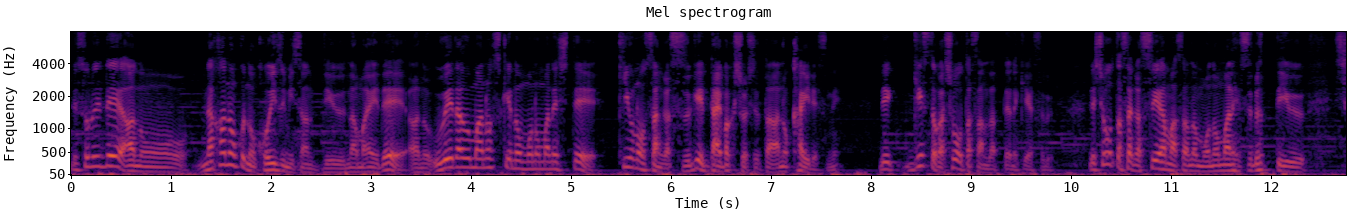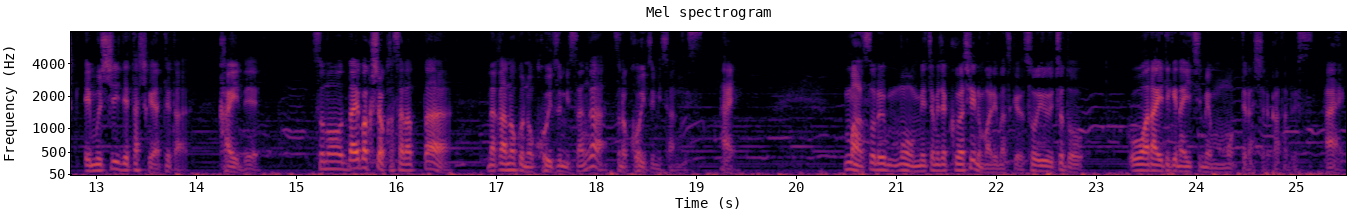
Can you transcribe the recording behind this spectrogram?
でそれで、あの、中野区の小泉さんっていう名前で、あの、上田馬之助のモノマネして、清野さんがすげえ大爆笑してたあの回ですね。で、ゲストが翔太さんだったような気がする。で、翔太さんが須山さんのモノマネするっていう MC で確かやってた回で、その大爆笑を重なった中野区の小泉さんが、その小泉さんです。はい。まあ、それもうめちゃめちゃ詳しいのもありますけど、そういうちょっとお笑い的な一面も持ってらっしゃる方です。はい。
